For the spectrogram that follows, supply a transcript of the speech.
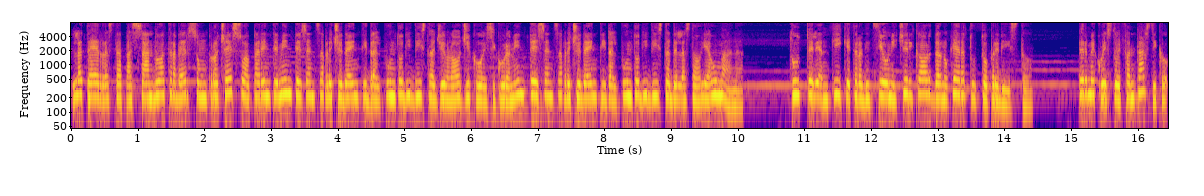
La Terra sta passando attraverso un processo apparentemente senza precedenti dal punto di vista geologico e sicuramente senza precedenti dal punto di vista della storia umana. Tutte le antiche tradizioni ci ricordano che era tutto previsto. Per me questo è fantastico,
